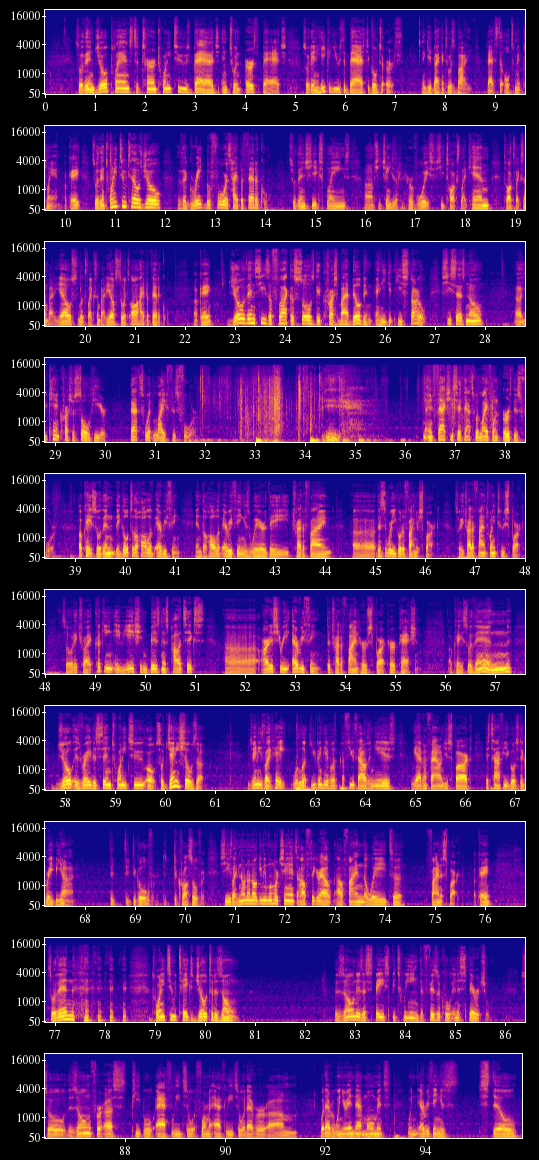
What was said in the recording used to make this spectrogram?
So then Joe plans to turn 22's badge into an Earth badge so then he could use the badge to go to Earth and get back into his body. That's the ultimate plan, okay? So then 22 tells Joe the great before is hypothetical. So then she explains, um, she changes her voice. She talks like him, talks like somebody else, looks like somebody else. So it's all hypothetical. Okay. Joe then sees a flock of souls get crushed by a building, and he he's startled. She says, "No, uh, you can't crush a soul here. That's what life is for." Yeah. In fact, she said that's what life on Earth is for. Okay, so then they go to the Hall of Everything, and the Hall of Everything is where they try to find uh, this is where you go to find your spark. So you try to find 22 spark. So they try cooking, aviation, business, politics, uh, artistry, everything to try to find her spark, her passion. Okay, so then Joe is ready to send 22. Oh, so Jenny shows up. Jenny's like, hey, well, look, you've been here for a few thousand years. We haven't found your spark. It's time for you to go to the great beyond, to, to, to go over, to, to, cross over. She's like, no, no, no, give me one more chance. I'll figure out, I'll find a way to find a spark. Okay? So then 22 takes Joe to the zone. The zone is a space between the physical and the spiritual. So the zone for us people, athletes or former athletes or whatever, um, whatever. When you're in that moment, when everything is still,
